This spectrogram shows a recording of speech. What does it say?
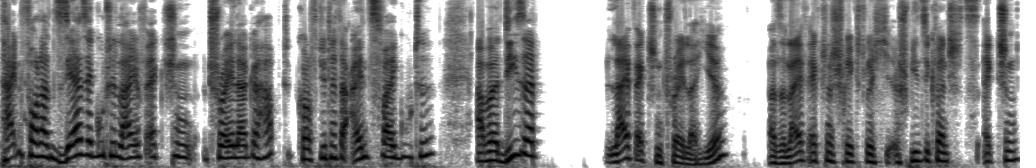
Titanfall hat sehr, sehr gute Live-Action-Trailer gehabt. Call of Duty hatte ein, zwei gute. Aber dieser Live-Action-Trailer hier, also Live-Action-Spielsequenz-Action,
